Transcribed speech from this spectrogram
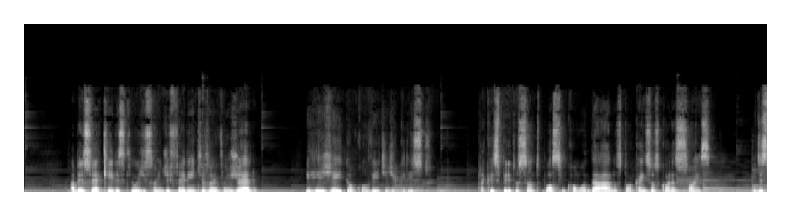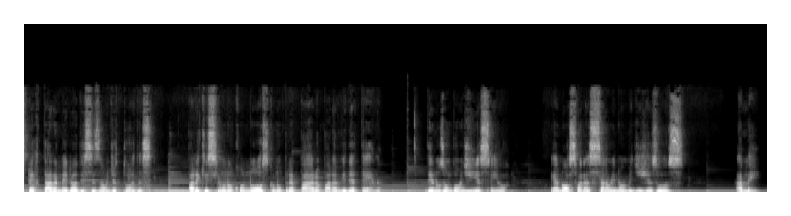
Abençoe aqueles que hoje são indiferentes ao Evangelho e rejeitam o convite de Cristo, para que o Espírito Santo possa incomodá-los, tocar em seus corações e despertar a melhor decisão de todas, para que se unam conosco no preparo para a vida eterna. Dê-nos um bom dia, Senhor. É a nossa oração em nome de Jesus. Amém.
